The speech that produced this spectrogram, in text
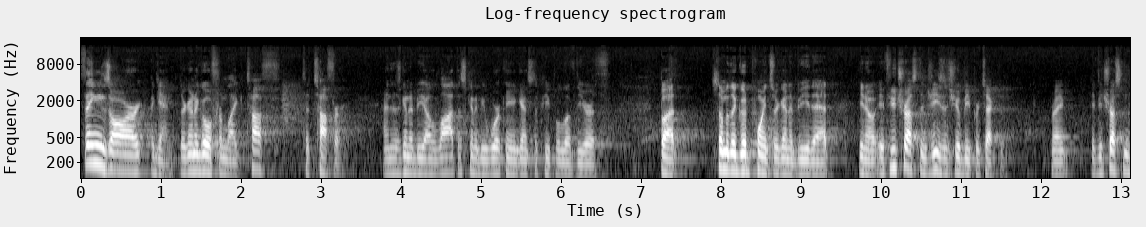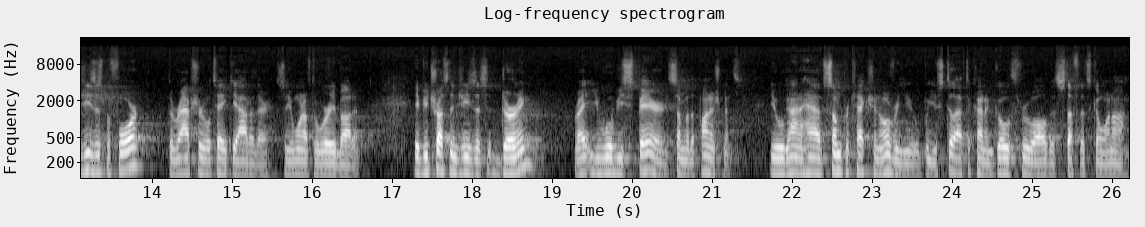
things are, again, they're going to go from like tough to tougher. And there's going to be a lot that's going to be working against the people of the earth. But some of the good points are going to be that, you know, if you trust in Jesus, you'll be protected, right? If you trust in Jesus before, the rapture will take you out of there, so you won't have to worry about it. If you trust in Jesus during, right, you will be spared some of the punishments. You will kind of have some protection over you, but you still have to kind of go through all this stuff that's going on.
